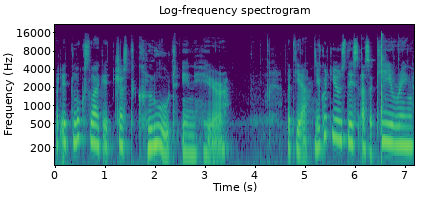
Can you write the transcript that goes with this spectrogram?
but it looks like it just glued in here. But yeah you could use this as a keyring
